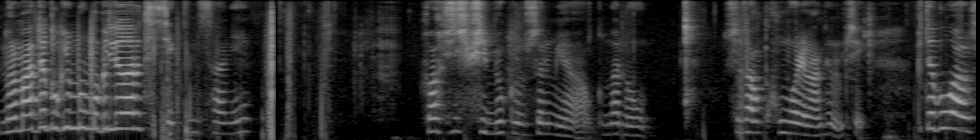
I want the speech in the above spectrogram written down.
Normalde bugün bu mobilyaları testecektim bir saniye. Şu an hiçbir şeyim yok dostlarım ya. Bunlar ne oldu? Tam kum var hemen hemen bir şey. Bir de bu var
